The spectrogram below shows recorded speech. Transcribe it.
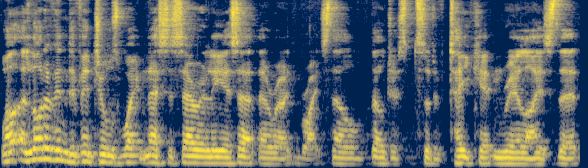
Well, a lot of individuals won't necessarily assert their rights. They'll they'll just sort of take it and realise that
